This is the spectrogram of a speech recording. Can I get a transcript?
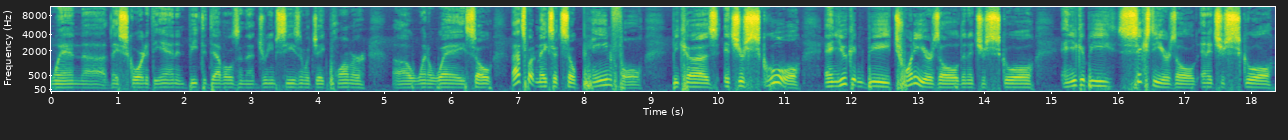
when uh, they scored at the end and beat the Devils in that dream season with Jake Plummer uh, went away. So that's what makes it so painful because it's your school and you can be 20 years old and it's your school and you could be 60 years old and it's your school.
